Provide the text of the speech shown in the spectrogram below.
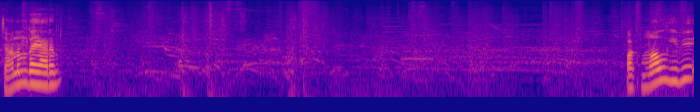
Canım da yarım. Bak mal gibi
